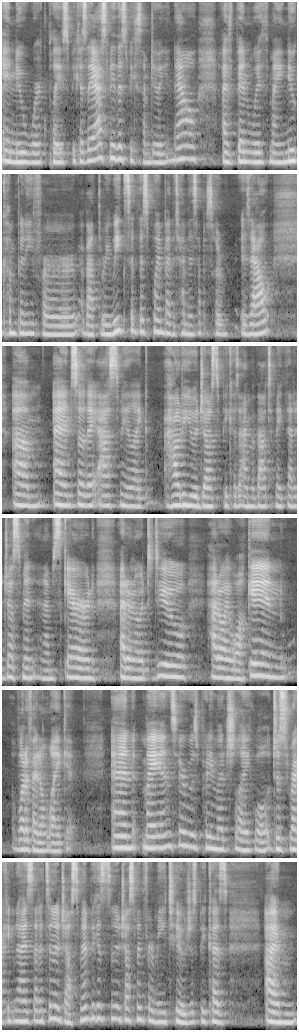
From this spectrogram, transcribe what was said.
a new workplace because they asked me this because I'm doing it now. I've been with my new company for about three weeks at this point by the time this episode is out. Um, and so they asked me, like, how do you adjust? Because I'm about to make that adjustment and I'm scared. I don't know what to do. How do I walk in? What if I don't like it? And my answer was pretty much like, well, just recognize that it's an adjustment because it's an adjustment for me too, just because I'm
